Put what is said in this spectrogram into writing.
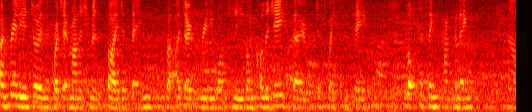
I'm really enjoying the project management side of things, but I don't really want to leave oncology, so I'll just wait and see. There's lots of things happening. Oh.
